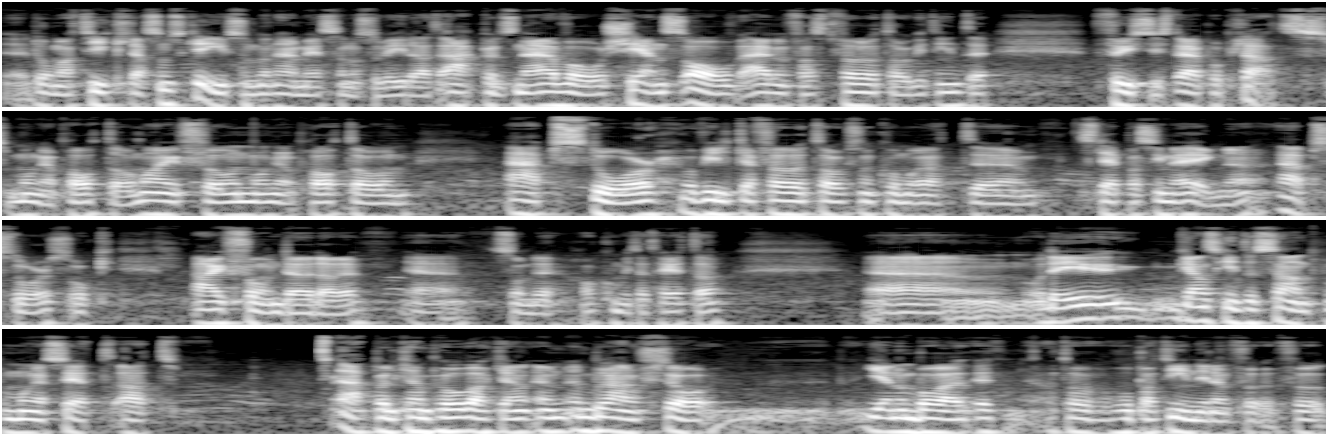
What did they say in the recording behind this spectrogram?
eh, de artiklar som skrivs om den här mässan och så vidare. Att Apples närvaro känns av även fast företaget inte fysiskt är på plats. Många pratar om iPhone, många pratar om App Store och vilka företag som kommer att eh, släppa sina egna App Stores och iPhone-dödare, som det har kommit att heta. Och det är ju ganska intressant på många sätt att Apple kan påverka en, en bransch så genom bara ett, att ha hoppat in i den för, för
